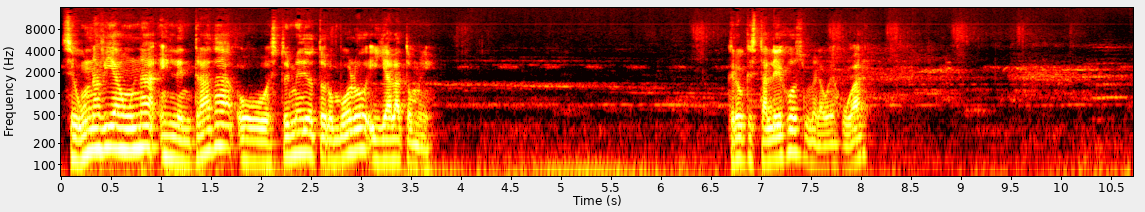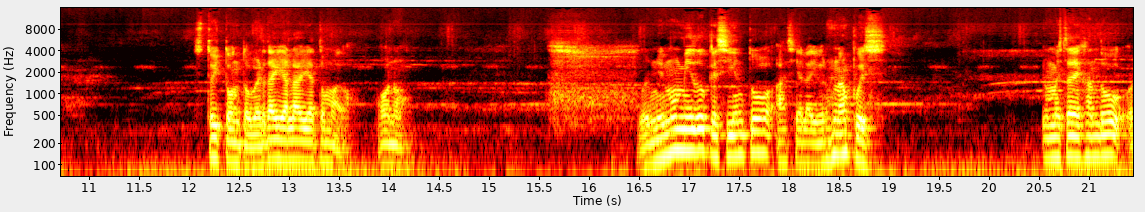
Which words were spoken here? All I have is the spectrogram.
Según había una en la entrada o estoy medio torombolo y ya la tomé. Creo que está lejos, me la voy a jugar. Estoy tonto, ¿verdad? Ya la había tomado. ¿O no? El mismo miedo que siento hacia la llorona, pues no me está dejando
